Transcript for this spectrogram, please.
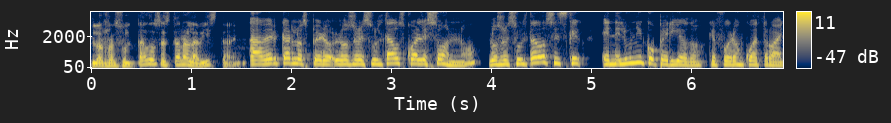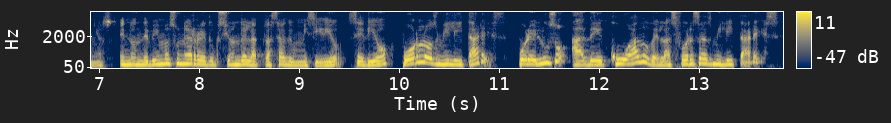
Los resultados están a la vista. ¿eh? A ver, Carlos, pero los resultados cuáles son, ¿no? Los resultados es que en el único periodo que fueron cuatro años, en donde vimos una reducción de la tasa de homicidio, se dio por los militares, por el uso adecuado de las fuerzas militares.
